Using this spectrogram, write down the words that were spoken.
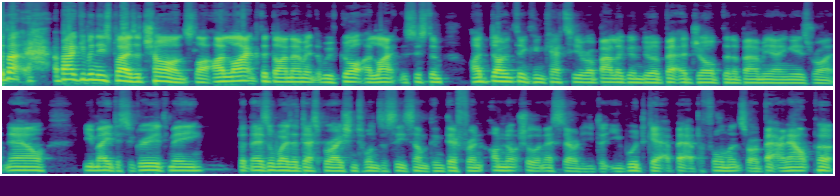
about about giving these players a chance. Like I like the dynamic that we've got. I like the system. I don't think Nketiah or Balogun do a better job than Aubameyang is right now. You may disagree with me, but there's always a desperation to want to see something different. I'm not sure that necessarily that you would get a better performance or a better output.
